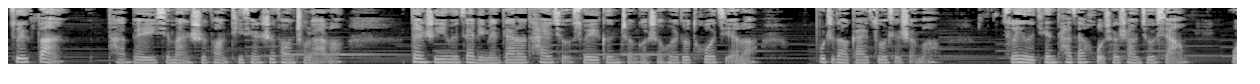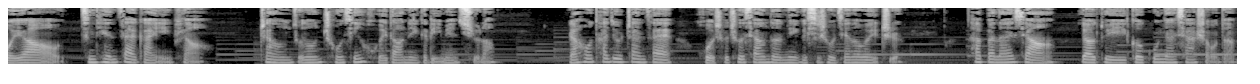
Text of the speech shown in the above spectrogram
罪犯，他被刑满释放，提前释放出来了，但是因为在里面待了太久，所以跟整个社会都脱节了，不知道该做些什么。所以有一天他在火车上就想，我要今天再干一票，这样就能重新回到那个里面去了。然后他就站在火车车厢的那个洗手间的位置，他本来想要对一个姑娘下手的，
